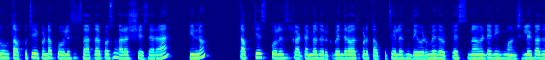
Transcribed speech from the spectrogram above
నువ్వు తప్పు చేయకుండా పోలీసులు సరదా కోసం అరెస్ట్ చేశారా? నిన్ను తప్పు చేసి పోలీసులు కట్టంగా దొరికిపోయిన తర్వాత కూడా తప్పు చేయలేదు దేవుడి మీద ఒట్టేస్తున్నావంటే నీకు మనుషులే కాదు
